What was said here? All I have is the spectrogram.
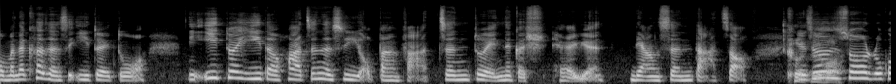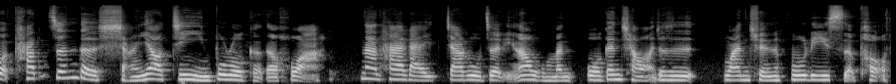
我们的课程是一对多，你一对一的话，真的是有办法针对那个学员量身打造。也就是说，如果他真的想要经营部落格的话，那他来加入这里，那我们我跟乔王就是完全 fully support。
